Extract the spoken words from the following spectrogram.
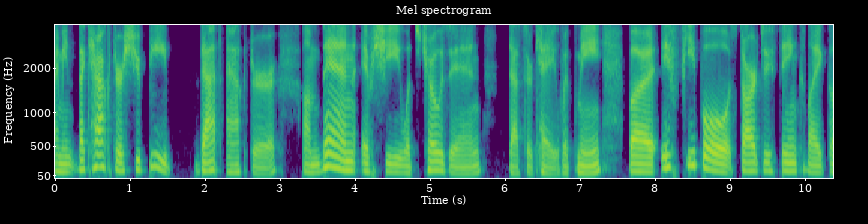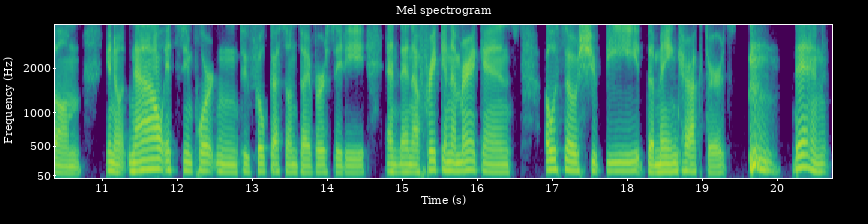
I mean, the character should be that actor. Um, then if she was chosen, that's okay with me. But if people start to think like, um, you know, now it's important to focus on diversity, and then African Americans also should be the main characters, then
